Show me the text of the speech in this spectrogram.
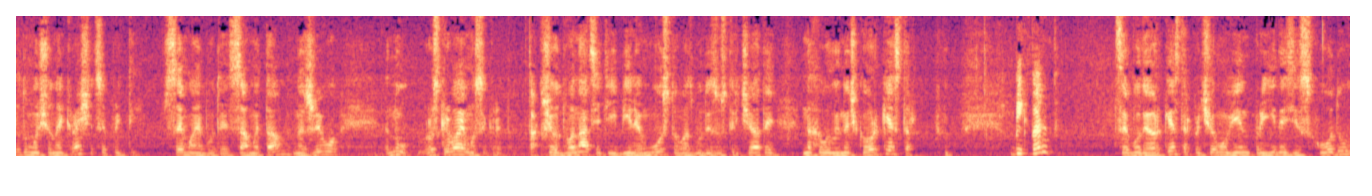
Я думаю, що найкраще це прийти. Все має бути саме там, наживо. Ну, розкриваємо секрети. Так. Що о 12-й біля мосту вас буде зустрічати на хвилиночку оркестр. Біг-бенд? Це буде оркестр, причому він приїде зі сходу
